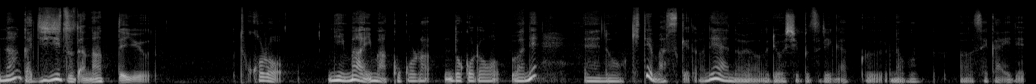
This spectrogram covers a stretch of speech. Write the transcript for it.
なんか事実だなっていうところにまあ今心どころはね、えー、の来てますけどねあの量子物理学の世界で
